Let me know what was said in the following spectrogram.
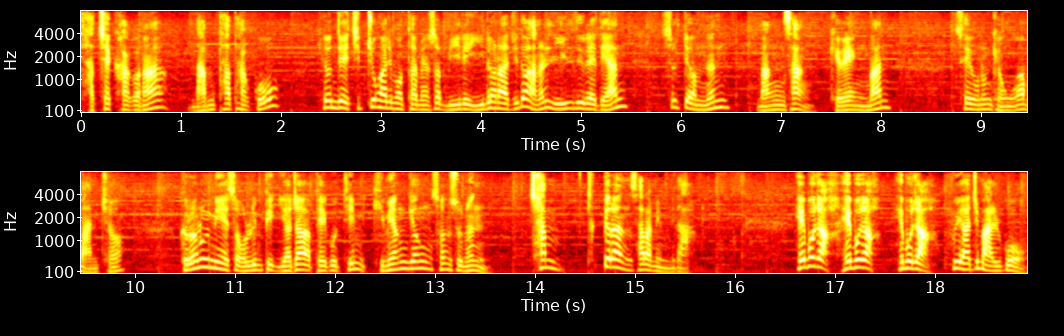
자책하거나 남 탓하고 현재에 집중하지 못하면서 미래에 일어나지도 않을 일들에 대한 쓸데없는 망상, 계획만 세우는 경우가 많죠. 그런 의미에서 올림픽 여자 배구팀 김연경 선수는 참 특별한 사람입니다. 해보자, 해보자, 해보자. 후회하지 말고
